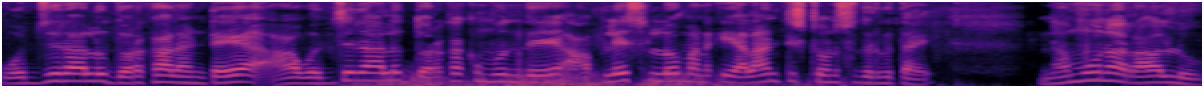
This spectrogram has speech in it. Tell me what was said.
వజ్రాలు దొరకాలంటే ఆ వజ్రాలు దొరకకముందే ఆ ప్లేస్లో మనకి ఎలాంటి స్టోన్స్ దొరుకుతాయి? నమూనా రాళ్ళు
